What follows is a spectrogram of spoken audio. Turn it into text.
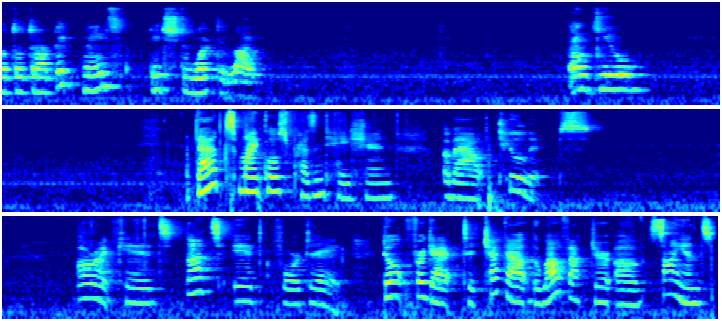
Phototropic means reach toward the light. Thank you. That's Michael's presentation about tulips. Alright, kids, that's it for today. Don't forget to check out the wow factor of science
